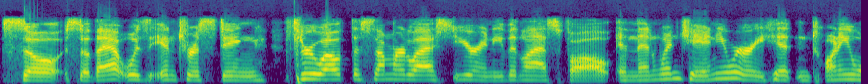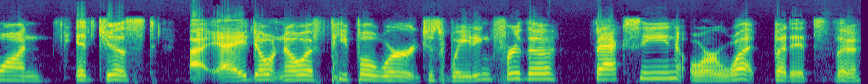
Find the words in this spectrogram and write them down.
So so that was interesting throughout the summer last year and even last fall. And then when January hit in 21, it just I, I don't know if people were just waiting for the vaccine or what, but it's the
